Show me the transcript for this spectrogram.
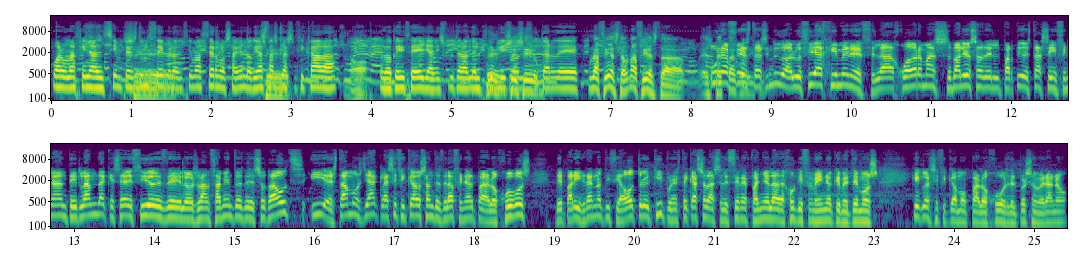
Jugar una final siempre es dulce, pero encima hacerlo sabiendo que ya estás clasificada. No. Lo que dice ella, disfrutarán del público, sí, sí. disfrutar de... Una fiesta, una fiesta. Una fiesta, sin duda. Lucía Jiménez, la jugadora más valiosa del partido de esta semifinal ante Irlanda, que se ha decidido desde los lanzamientos de shotouts y estamos ya clasificados antes de la final para los Juegos de París. Gran noticia. Otro equipo, en este caso la selección española de hockey femenino que metemos, que clasificamos para los Juegos del próximo verano.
